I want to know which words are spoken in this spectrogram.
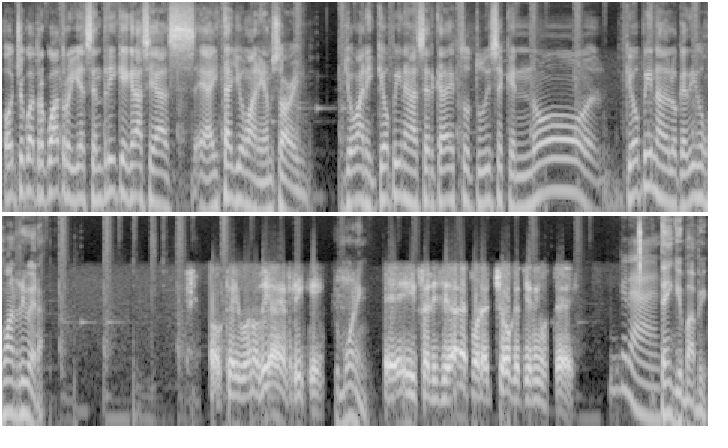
844 Yes Enrique, gracias. Eh, ahí está Giovanni, I'm sorry. Giovanni, ¿qué opinas acerca de esto? Tú dices que no. ¿Qué opinas de lo que dijo Juan Rivera? Ok, buenos días, Enrique. Good morning. Eh, y felicidades por el show que tienen ustedes. Gracias. Thank you, papi.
